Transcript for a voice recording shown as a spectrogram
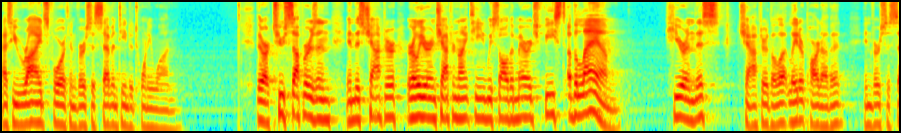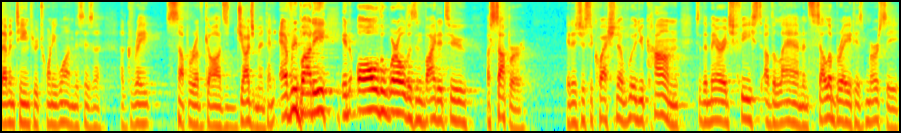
as he rides forth in verses 17 to 21. There are two suppers in, in this chapter. Earlier in chapter 19, we saw the marriage feast of the Lamb. Here in this chapter, the later part of it, in verses 17 through 21, this is a, a great supper of God's judgment. And everybody in all the world is invited to a supper it is just a question of will you come to the marriage feast of the Lamb and celebrate his mercy,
